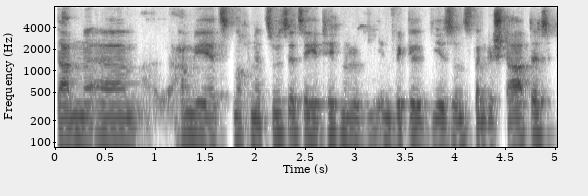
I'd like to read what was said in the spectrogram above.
Dann ähm, haben wir jetzt noch eine zusätzliche Technologie entwickelt, die ist uns dann gestartet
